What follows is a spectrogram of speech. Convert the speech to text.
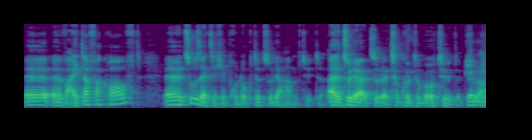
äh, äh weiterverkauft äh, zusätzliche Produkte zu der Abendtüte, äh, zu der, zu der To-Go-Tüte. Genau.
